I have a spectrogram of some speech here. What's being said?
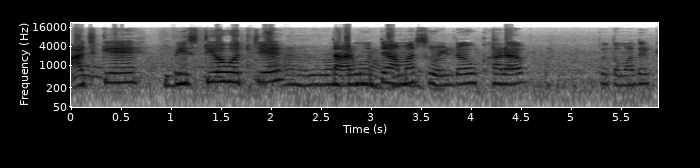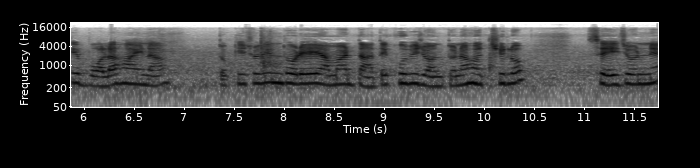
আজকে বৃষ্টিও হচ্ছে, তার মধ্যে আমার শরীরটাও খারাপ, তো তোমাদেরকে বলা হয় না। তো কিছুদিন ধরে আমার দাঁতে খুবই যন্ত্রণা হচ্ছিল, সেই জন্যে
